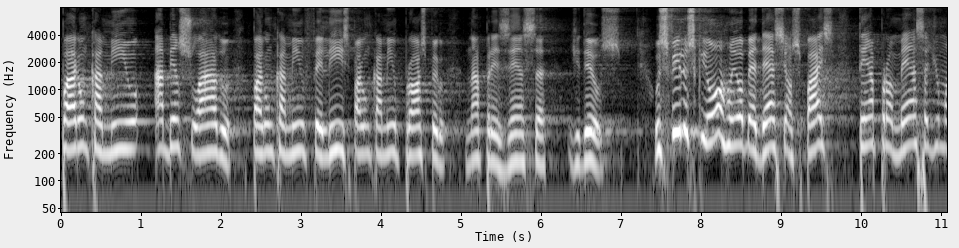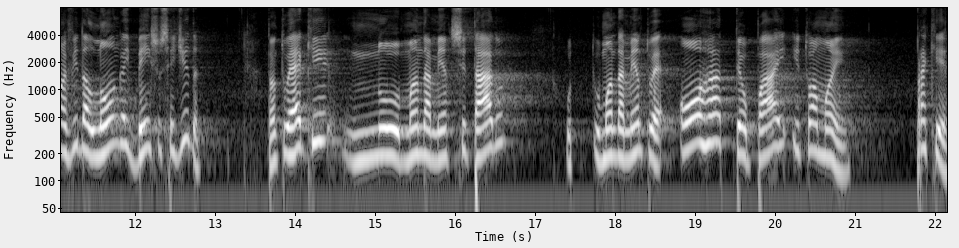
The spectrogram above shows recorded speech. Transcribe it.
para um caminho abençoado, para um caminho feliz, para um caminho próspero na presença de Deus. Os filhos que honram e obedecem aos pais têm a promessa de uma vida longa e bem-sucedida. Tanto é que no mandamento citado, o, o mandamento é: honra teu pai e tua mãe. Para quê?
